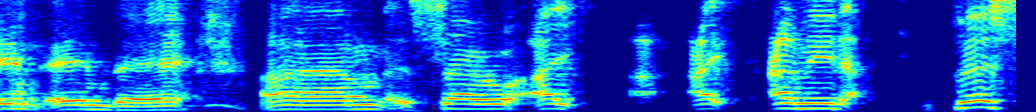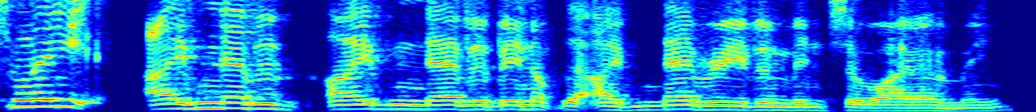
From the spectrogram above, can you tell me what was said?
in, in, there. Um, so I, I, I mean, personally, I've never, I've never been up there. I've never even been to Wyoming,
